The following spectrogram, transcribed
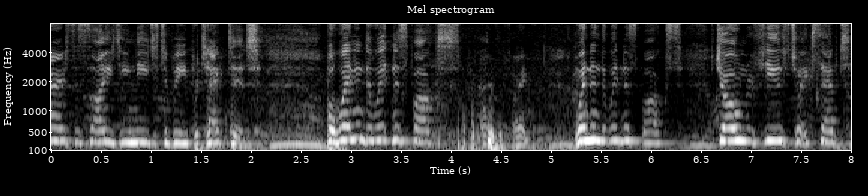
in our society needed to be protected. But when in the witness box, oh, sorry, when in the witness box, Joan refused to accept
